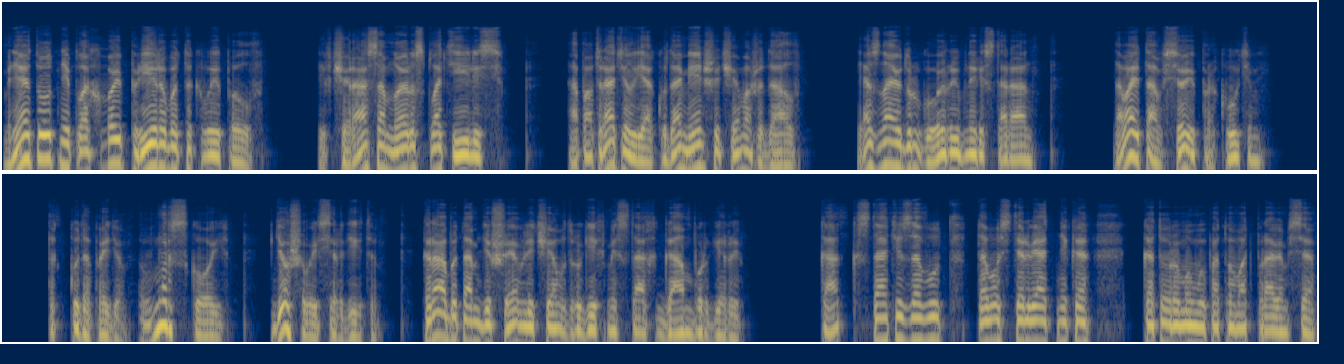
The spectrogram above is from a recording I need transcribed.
Мне тут неплохой приработок выпал, и вчера со мной расплатились, а потратил я куда меньше, чем ожидал. Я знаю другой рыбный ресторан. Давай там все и прокутим. Так куда пойдем? В морской. Дешево и сердито. Крабы там дешевле, чем в других местах, гамбургеры. Как, кстати, зовут того стервятника, к которому мы потом отправимся.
